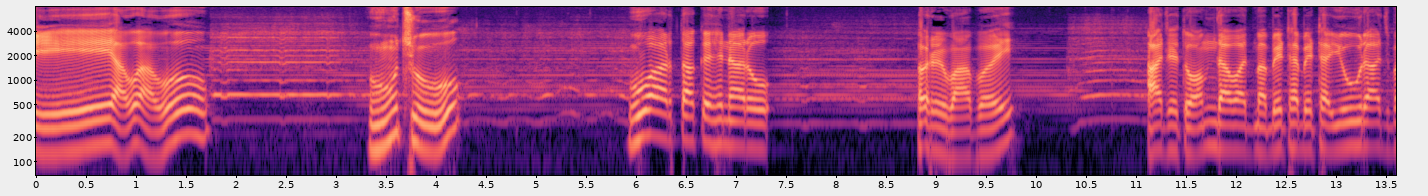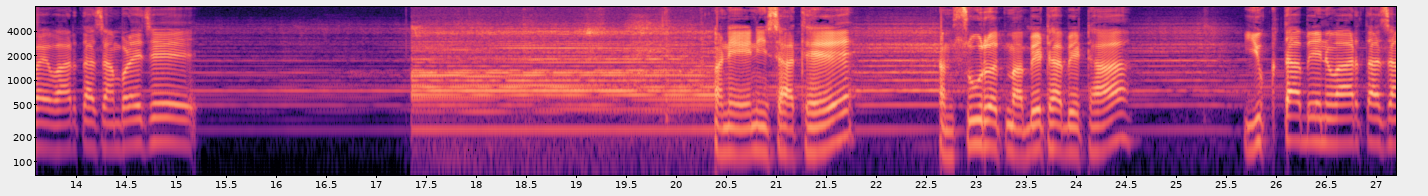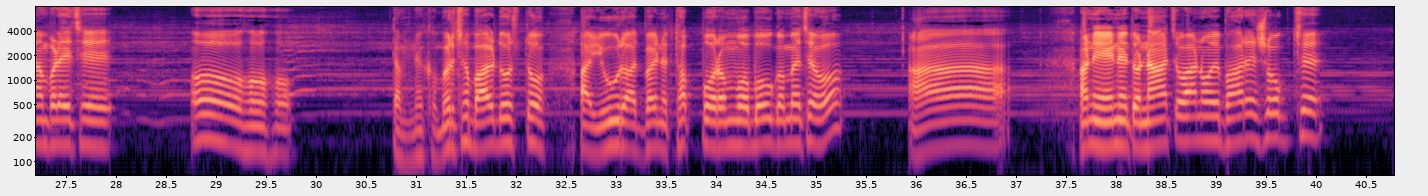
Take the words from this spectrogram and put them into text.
એ, આવો આવો. હું છું વાર્તા કહેનારો. અરે વાહ ભાઈ. આજે તો અમદાવાદમાં બેઠા બેઠા યુવરાજભાઈ વાર્તા સાંભળે છે. અને એની સાથે આમ સુરતમાં બેઠા બેઠા યુક્તાબેન વાર્તા સાંભળે છે. ઓહો, હો. તમને ખબર છે બાળ દોસ્તો? આ યુવરાજભાઈને થપ્પો રમવો બહુ ગમે છે, હો. આ. અને એને તો નાચવાનો ભારે શોખ છે.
